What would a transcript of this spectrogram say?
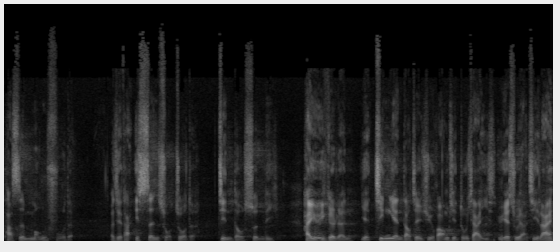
他是蒙福的，而且他一生所做的尽都顺利。还有一个人也惊艳到这句话，我们一起读一下以约书亚记来，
